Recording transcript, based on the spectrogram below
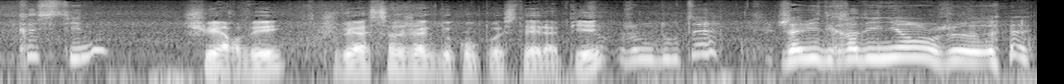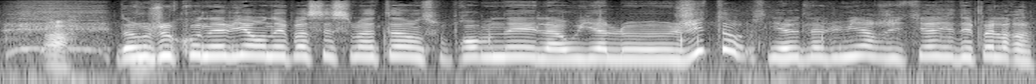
Christine. Je suis Hervé, je vais à Saint-Jacques-de-Compostelle à pied. Je, me doutais, j'habite Gradignan, je... Ah. donc je connais bien, on est passé ce matin, on se promenait là où il y a le gîte, il y a de la lumière, j'y tiens, il y a des pèlerins.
